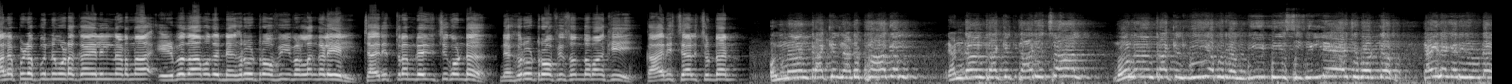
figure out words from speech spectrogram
Alappuzha പുന്നമടക്കായലിൽ നടന്ന എഴുപതാമത് നെഹ്റു ട്രോഫി വള്ളംകളിയിൽ ചരിത്രം രചിച്ചുകൊണ്ട് നെഹ്റു ട്രോഫി സ്വന്തമാക്കി. കാരിച്ചാൽ ചുണ്ടൻ. ഒന്നാം ട്രാക്കിൽ നടുഭാഗം രണ്ടാം ട്രാക്കിൽ കാരിച്ചാൽ മൂന്നാം ട്രാക്കിൽ Veeyapuram B B C village board കൈനകരിയുടെ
